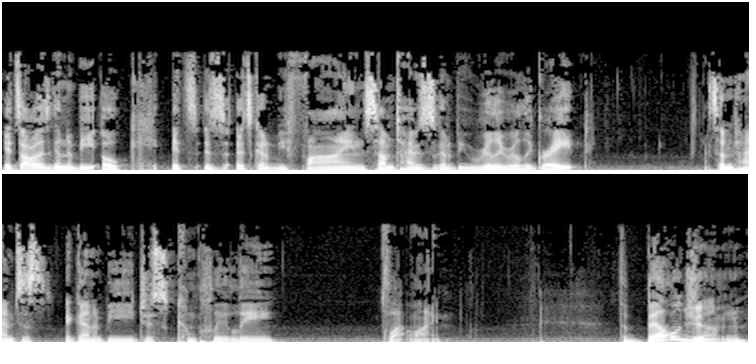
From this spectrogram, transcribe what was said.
it's always going to be okay. It's it's, it's going to be fine. Sometimes it's going to be really really great. Sometimes it's going to be just completely flatline. The Belgium,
